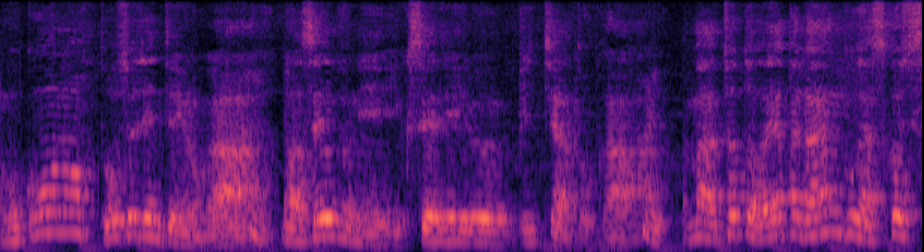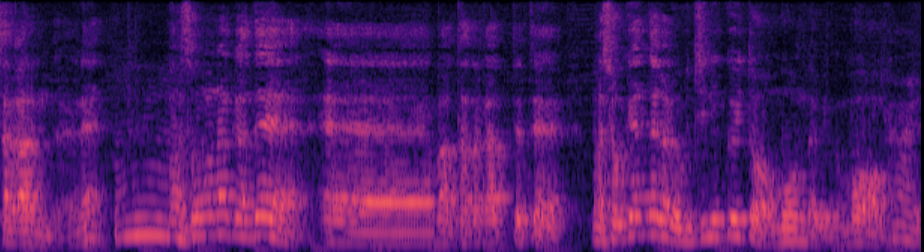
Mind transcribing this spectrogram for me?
ー向こうの投手陣っていうのが、まあ、西武に育成でいるピッチャーとか、はい。まあちょっとやっぱりランクが少し下がるんだよね、うん。まあ、その中で、えーまあ、戦ってて、まあ、初見だから打ちにくいとは思うんだけども、はい。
